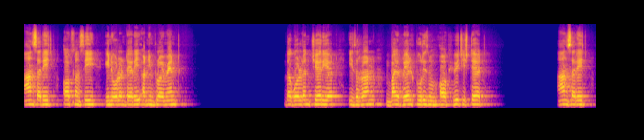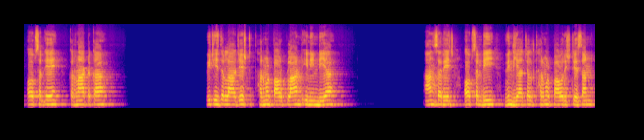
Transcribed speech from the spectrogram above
Answer is option C, involuntary unemployment. The Golden Chariot is run by rail tourism of which state? Answer is option A Karnataka. Which is the largest thermal power plant in India? Answer is option D Vindhyachal thermal power station.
